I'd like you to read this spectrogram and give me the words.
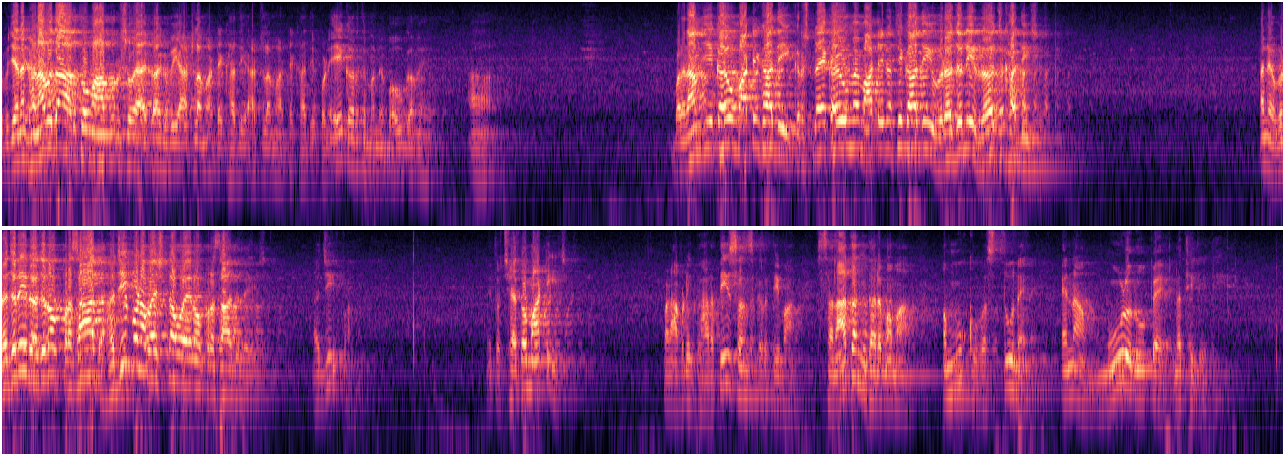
તો પછી એના ઘણા બધા અર્થો મહાપુરુષોએ આપ્યા કે ભાઈ આટલા માટે ખાધી, આટલા માટે ખાધી. પણ એક અર્થ મને બહુ ગમે. હા. બળરામજીએ કહ્યું, માટી ખાધી. કૃષ્ણએ કહ્યું, મેં માટી નથી ખાધી, વ્રજની રજ ખાધી છે. અને વ્રજની રજનો પ્રસાદ, હજી પણ વૈષ્ણવો એનો પ્રસાદ લે છે. હજી પણ. એ તો છે તો માટી જ. પણ આપણી ભારતીય સંસ્કૃતિમાં સનાતન ધર્મમાં અમુક વસ્તુને એના મૂળ રૂપે નથી લીધી.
